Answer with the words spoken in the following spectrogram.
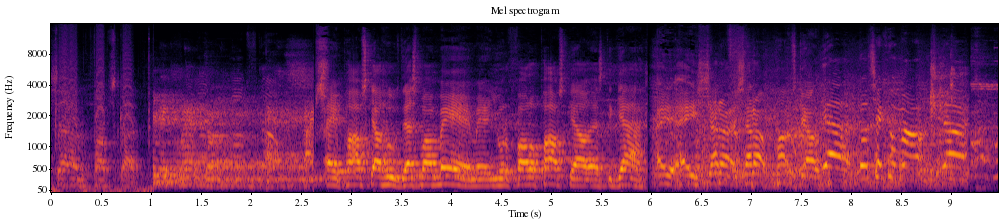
Shout out to Pop Scout. Hey, Pop Scout Hoop, that's my man, man. You want to follow Pop Scout? That's the guy. Hey, hey, shout out, shout out Pop Scout. Yeah, go check him out. Yeah.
